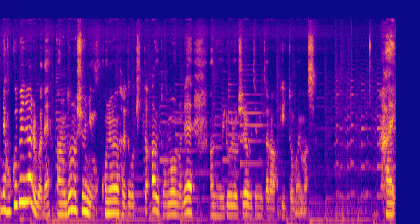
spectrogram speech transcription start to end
で、北米であればね、あのどの州にもこのようなサイトがきっとあると思うので、あのいろいろ調べてみたらいいと思います。はい。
